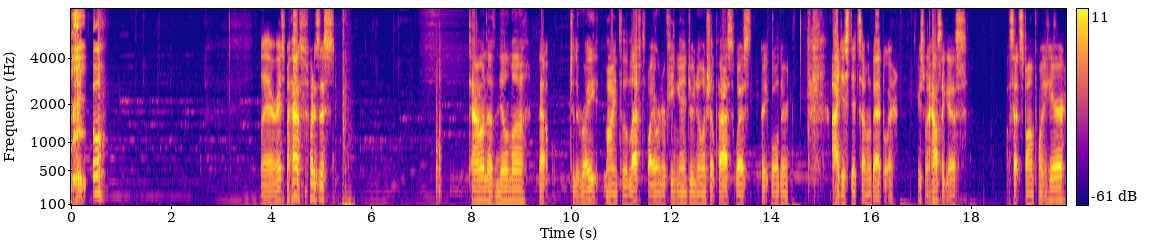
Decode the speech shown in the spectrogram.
oh! Where is my house? What is this? Town of Nilma, that to the right, mine to the left. By order of King Andrew, no one shall pass west, Great Boulder. I just did, so I'm a bad boy. Here's my house, I guess. I'll set spawn point here.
